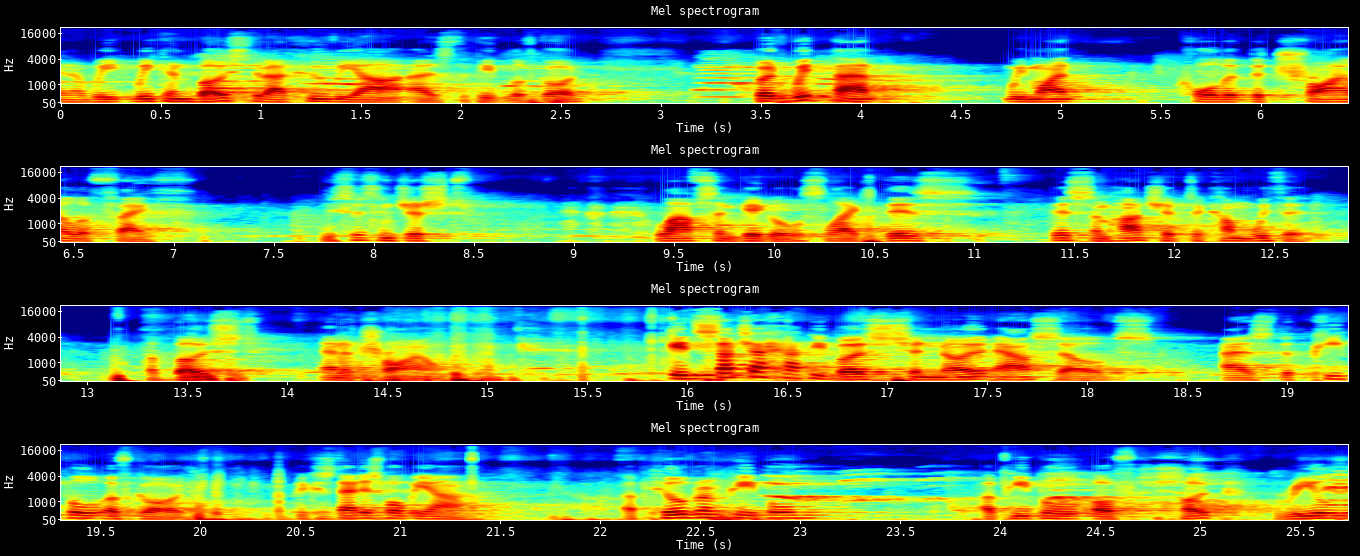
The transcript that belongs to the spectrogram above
You know, we, we can boast about who we are as the people of God. But with that, we might call it the trial of faith. This isn't just laughs and giggles, like there's, there's some hardship to come with it a boast and a trial. It's such a happy boast to know ourselves as the people of God, because that is what we are a pilgrim people, a people of hope, real,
